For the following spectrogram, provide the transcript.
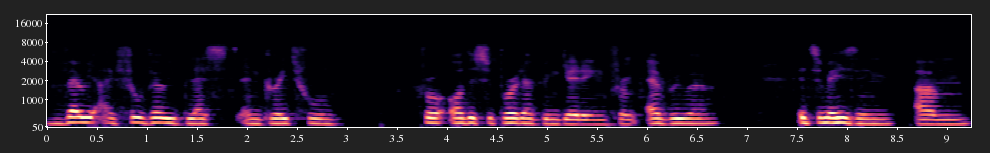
very, I feel very blessed and grateful for all the support I've been getting from everywhere. It's amazing. Um,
